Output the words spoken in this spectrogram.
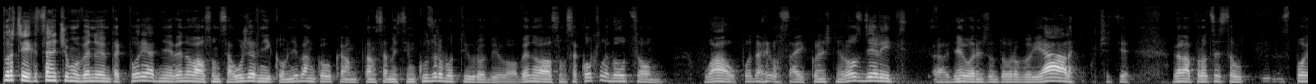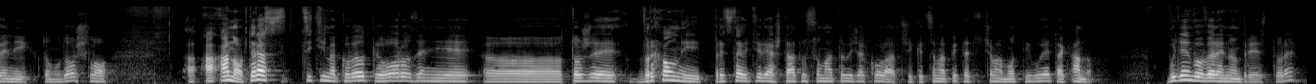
proste, keď sa niečomu venujem tak poriadne, venoval som sa užerníkom, nebankovkám, tam sa myslím kus roboty urobilo, venoval som sa kotlebovcom, wow, podarilo sa ich konečne rozdeliť. Uh, nehovorím, že som to urobil ja, ale určite veľa procesov spojených k tomu došlo. A, a áno, teraz cítim ako veľké ohrozenie e, to, že vrcholní predstavitelia štátu sú Matovič a Kolár. Čiže keď sa ma pýtate, čo ma motivuje, tak áno, budem vo verejnom priestore,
